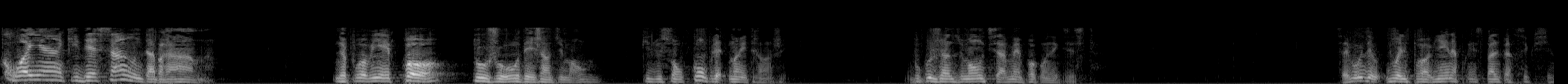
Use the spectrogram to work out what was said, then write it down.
croyants qui descendent d'Abraham, ne provient pas toujours des gens du monde qui nous sont complètement étrangers. Beaucoup de gens du monde qui ne savent même pas qu'on existe. Savez-vous d'où elle provient, la principale persécution?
